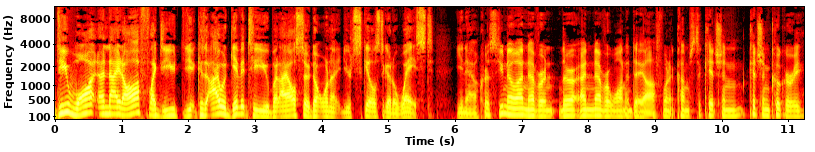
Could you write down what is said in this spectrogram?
Do you want a night off? Like, do you? Because I would give it to you, but I also don't want to, your skills to go to waste. You know. Chris, you know I never there I never want a day off when it comes to kitchen kitchen cookery.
